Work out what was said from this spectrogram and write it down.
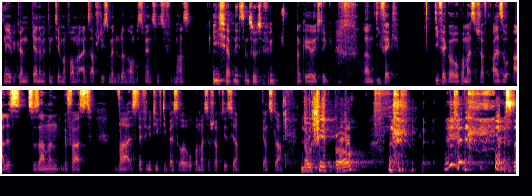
nee, wir können gerne mit dem Thema Formel 1 abschließen, wenn du dann auch nichts mehr hinzuzufügen hast. Ich habe nichts hinzuzufügen. Okay, richtig. Ähm, Defect. Defect Europameisterschaft. Also alles zusammengefasst war es definitiv die bessere Europameisterschaft dieses Jahr. Ganz klar. No shit, Bro. so.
